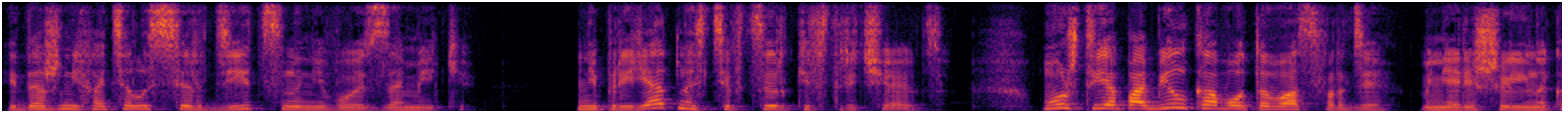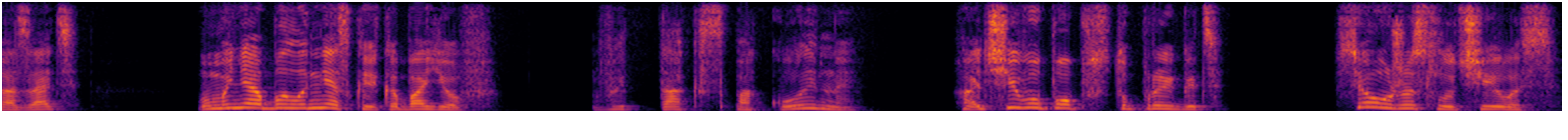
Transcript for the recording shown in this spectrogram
И даже не хотелось сердиться на него из-за Мики. Неприятности в цирке встречаются. Может, я побил кого-то в Асфорде, меня решили наказать. У меня было несколько боев. Вы так спокойны? А чего попусту прыгать? Все уже случилось.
